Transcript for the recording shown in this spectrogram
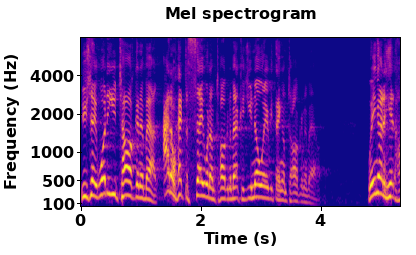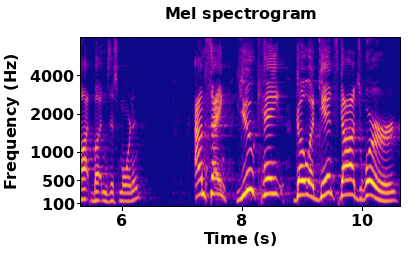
You say, What are you talking about? I don't have to say what I'm talking about because you know everything I'm talking about. We ain't got to hit hot buttons this morning. I'm saying you can't go against God's word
